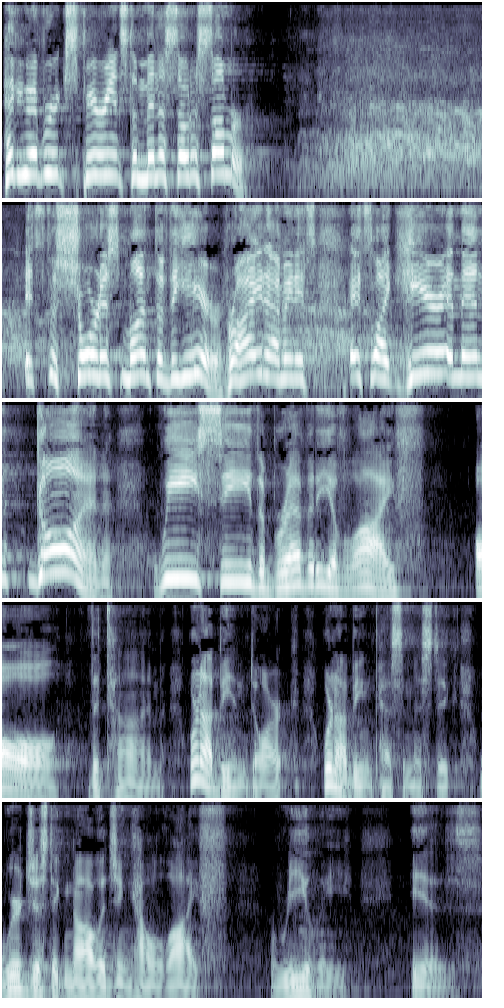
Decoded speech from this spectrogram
Have you ever experienced a Minnesota summer? it's the shortest month of the year, right? I mean, it's, it's like here and then gone. We see the brevity of life all the time. We're not being dark. We're not being pessimistic. We're just acknowledging how life really is.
